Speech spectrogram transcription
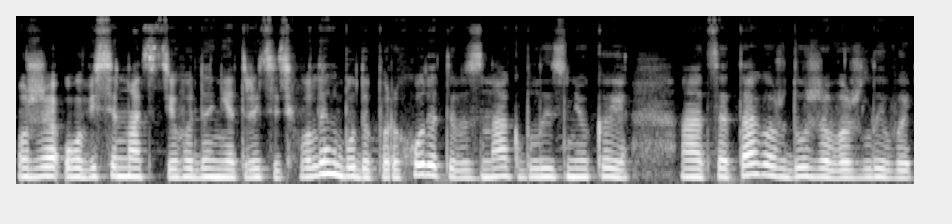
уже о 18 годині 30 хвилин буде переходити в знак Близнюки. Це також дуже важливий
